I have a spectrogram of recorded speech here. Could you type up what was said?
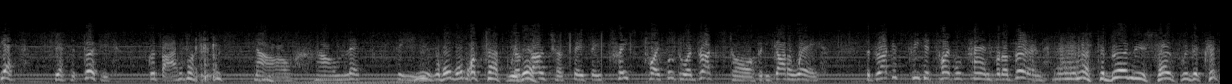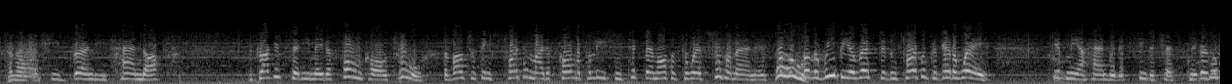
Yes, yes, it's Bertie's. Goodbye. Now, now, let's see. Yeah, wha- wha- What's The with her? vulture says they traced Teufel to a drugstore, but he got away. The druggist treated Teufel's hand for a burn. He must have burned himself with the kryptonite. She burned his hand off. The druggist said he made a phone call, too. The vulture thinks Teufel might have called the police and tipped them off as to where Superman is. Oh. So that we'd be arrested and Teufel could get away. Give me a hand with this cedar chest, Sniggers. What,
